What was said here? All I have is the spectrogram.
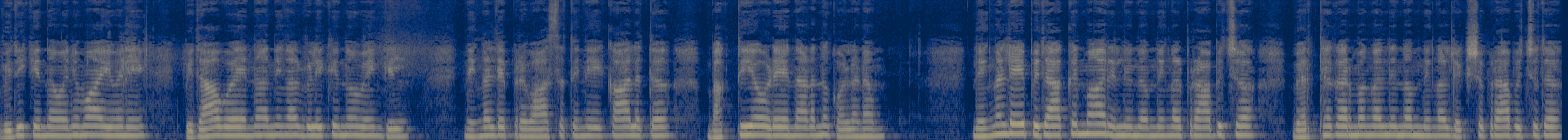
വിധിക്കുന്നവനുമായവനെ പിതാവ് എന്ന് നിങ്ങൾ വിളിക്കുന്നുവെങ്കിൽ നിങ്ങളുടെ പ്രവാസത്തിന്റെ കാലത്ത് ഭക്തിയോടെ നടന്നുകൊള്ളണം. നിങ്ങളുടെ പിതാക്കന്മാരിൽ നിന്നും നിങ്ങൾ പ്രാപിച്ച വ്യർത്ഥകർമ്മങ്ങളിൽ നിന്നും നിങ്ങൾ രക്ഷ പ്രാപിച്ചത്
